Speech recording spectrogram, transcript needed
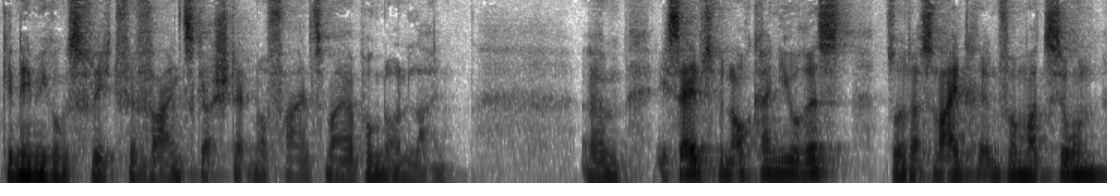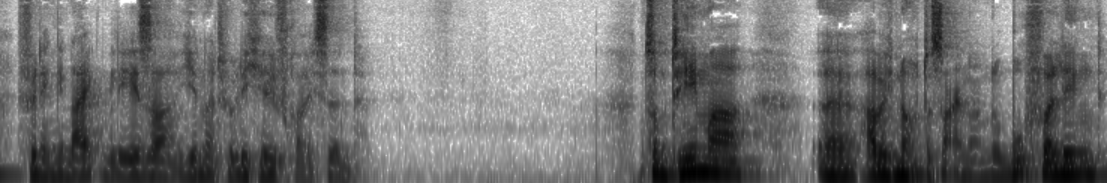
Genehmigungspflicht für Vereinsgaststätten auf vereinsmeier.online. Ähm, ich selbst bin auch kein Jurist, so dass weitere Informationen für den geneigten Leser hier natürlich hilfreich sind. Zum Thema äh, habe ich noch das eine oder andere Buch verlinkt.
